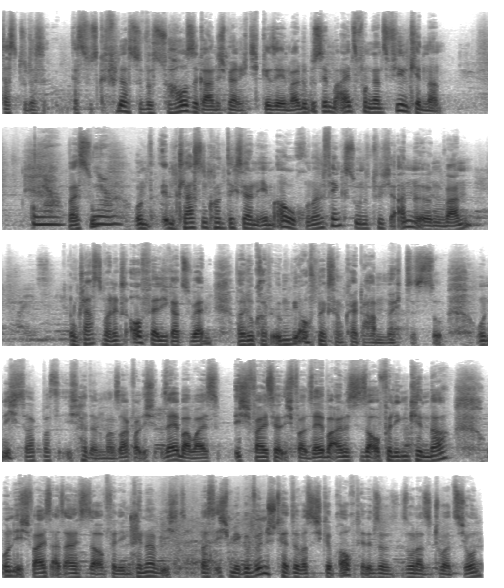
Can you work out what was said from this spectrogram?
dass du, das, dass du das Gefühl hast, du wirst zu Hause gar nicht mehr richtig gesehen, weil du bist eben eins von ganz vielen Kindern. Ja. Weißt du? Ja. Und im Klassenkontext dann eben auch. Und dann fängst du natürlich an irgendwann im Klassenkontext auffälliger zu werden, weil du gerade irgendwie Aufmerksamkeit haben möchtest. So. Und ich sag, was ich halt dann immer sage, weil ich selber weiß, ich weiß ja, ich war selber eines dieser auffälligen Kinder und ich weiß als eines dieser auffälligen Kinder, wie ich, was ich mir gewünscht hätte, was ich gebraucht hätte in so, so einer Situation,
